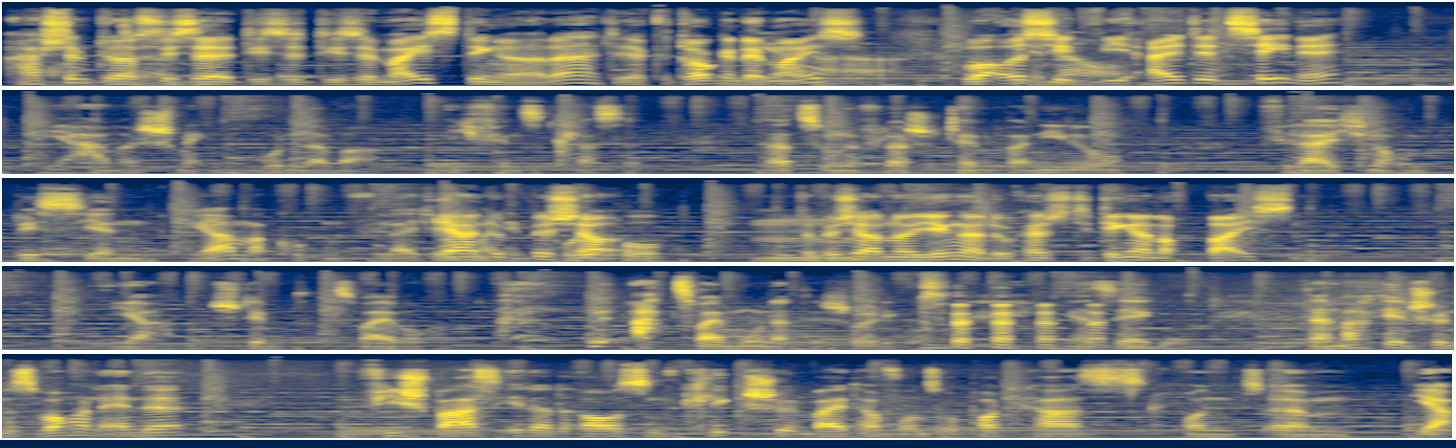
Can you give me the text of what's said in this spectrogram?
Ah, stimmt, Und, du hast ähm, diese, diese, diese Maisdinger, oder? Der getrocknete Ja, Mais, wo aussieht genau. wie alte Zähne. Ja, aber es schmeckt wunderbar. Ich find's klasse. Dazu eine Flasche Tempranillo. Vielleicht noch ein bisschen, ja, mal gucken. Vielleicht Ja, noch mal du den bist ja- Pulpo. Du bist ja auch noch jünger, du kannst die Dinger noch beißen. Ja, stimmt. Zwei Wochen. Ach, zwei Monate, Entschuldigung. Ja, sehr gut. Dann macht ihr ein schönes Wochenende. Viel Spaß ihr da draußen. Klickt schön weiter auf unsere Podcasts. Und ähm, ja,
